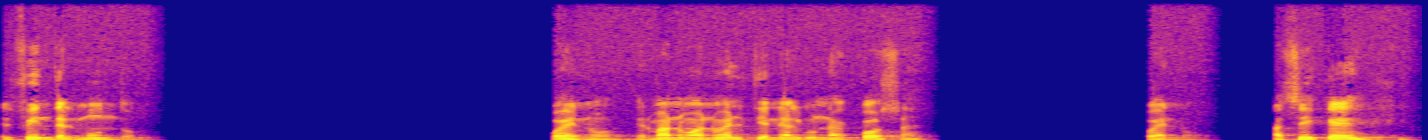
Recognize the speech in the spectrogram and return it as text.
el fin del mundo. Bueno, hermano Manuel, ¿tiene alguna cosa? Bueno, así que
